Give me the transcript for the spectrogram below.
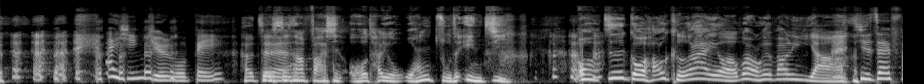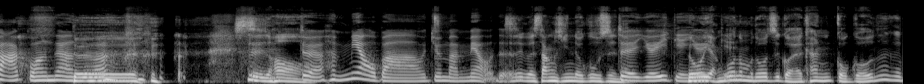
爱新觉罗 baby，他在身上发现、啊、哦，他有王族的印记。哦，这只狗好可爱哦，不然我会帮你养。其实在发光这样子吗？对 是哈，对啊，很妙吧？我觉得蛮妙的，这个伤心的故事。对，有一点。我养过那么多只狗，来看狗狗那个，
